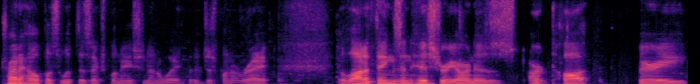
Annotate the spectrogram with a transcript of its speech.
try to help us with this explanation in a way, but it just went away. A lot of things in history aren't as aren't taught very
